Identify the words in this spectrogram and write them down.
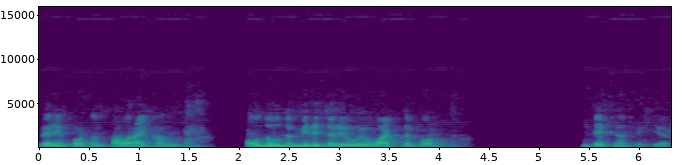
very important power icon although the military will wipe the board definitely here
